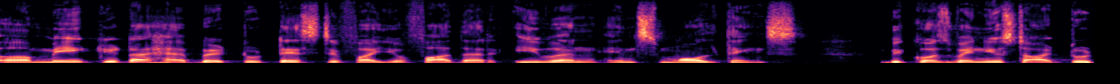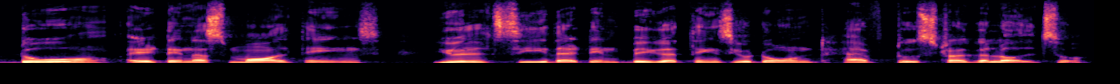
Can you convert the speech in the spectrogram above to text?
uh, make it a habit to testify your father even in small things because when you start to do it in a small things you will see that in bigger things you don't have to struggle also.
